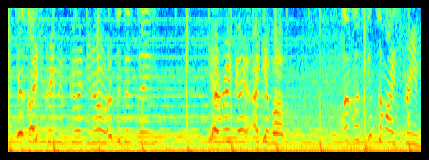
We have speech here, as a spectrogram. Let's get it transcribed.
I guess ice cream is good. You know, that's a good thing. Yeah, Rick, I, I give up. Let, let's get some ice cream.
